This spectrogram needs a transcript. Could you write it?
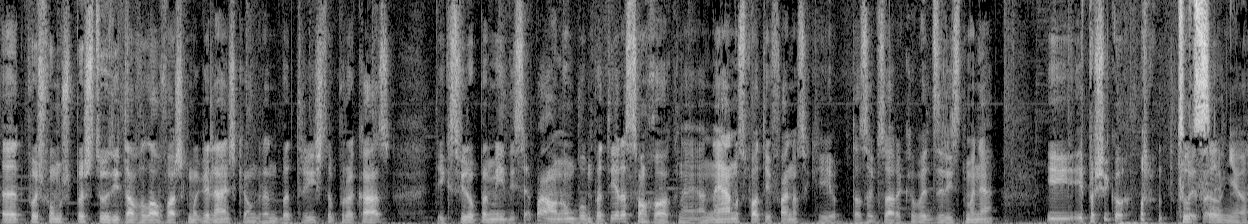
Ah, depois fomos para estúdio e estava lá o Vasco Magalhães, que é um grande baterista, por acaso, e que se virou para mim e disse: pá, um nome bom para ti era São Roque, né? nem há no Spotify, não sei o que. Eu, estás a gozar, acabei de dizer isso de manhã. E, e depois ficou. Tudo se alinhou,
